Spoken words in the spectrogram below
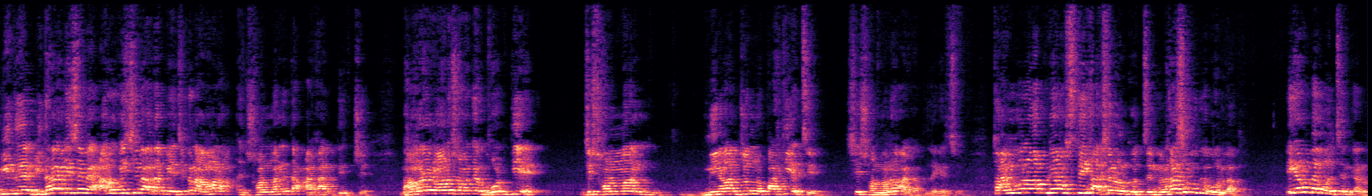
বিধা- বিধায়ক হিসেবে আরও বেশি ব্যথা পেয়েছি, কারণ আমার সম্মানে তা আঘাত দিচ্ছে। ভাঙড়ের মানুষ আমাকে ভোট দিয়ে যে সম্মান নেওয়ার জন্য পাঠিয়েছে, সেই সম্মানও আঘাত লেগেছে। তো আমি বললাম, আপনি আমার স্ত্রী আচরণ করছেন হাসি মুখে বললাম। এরকম বলছেন কেন?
